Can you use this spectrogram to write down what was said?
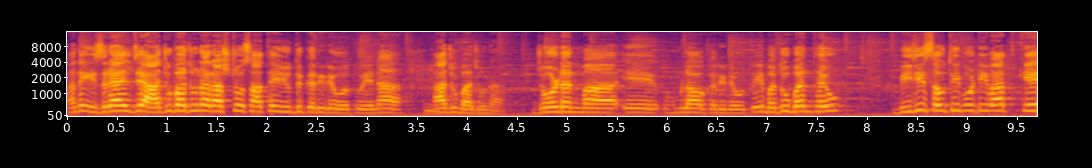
અને ઇઝરાયલ જે આજુબાજુના રાષ્ટ્રો સાથે યુદ્ધ કરી રહ્યું હતું એના આજુબાજુના જોર્ડનમાં એ હુમલાઓ કરી રહ્યું હતું એ બધું બંધ થયું. બીજી સૌથી મોટી વાત કે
